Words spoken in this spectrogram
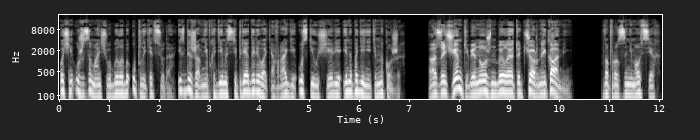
Очень уж заманчиво было бы уплыть отсюда, избежав необходимости преодолевать овраги, узкие ущелья и нападения темнокожих. «А зачем тебе нужен был этот черный камень?» Вопрос занимал всех.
